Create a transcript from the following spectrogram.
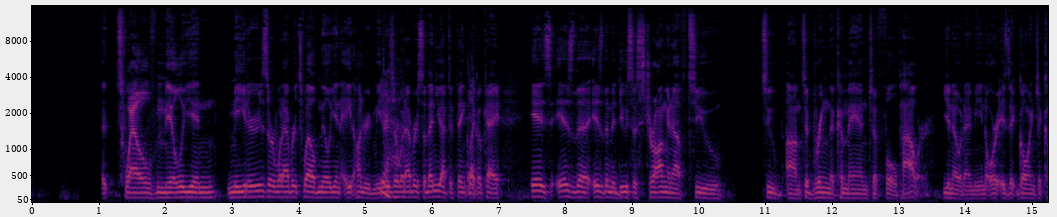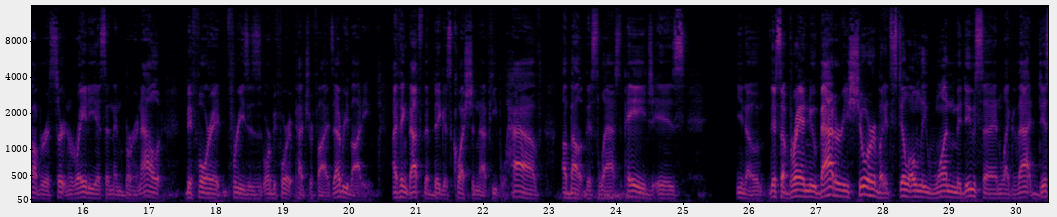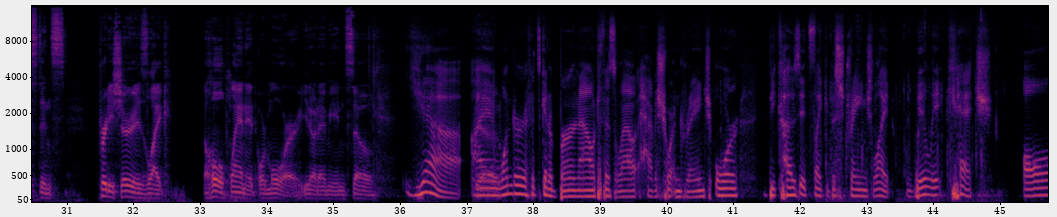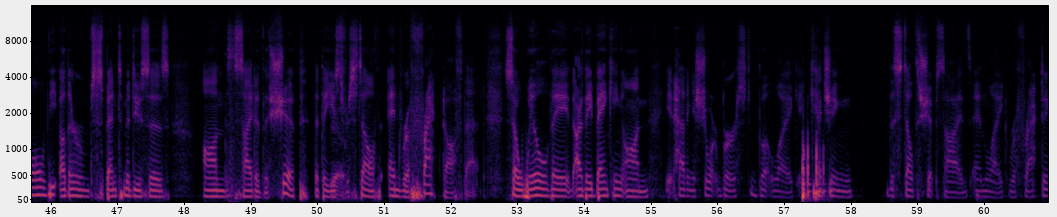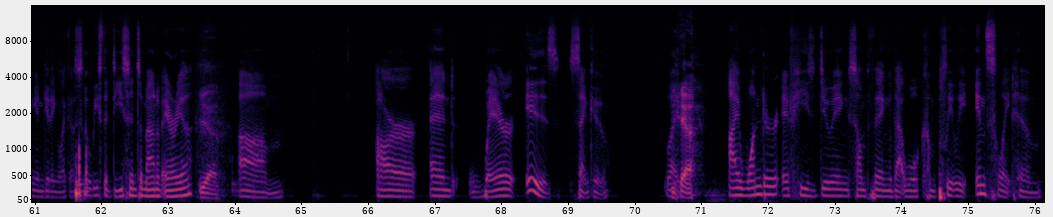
uh, 12 million meters or whatever 12 million 800 meters or whatever so then you have to think like okay is is the is the medusa strong enough to to um to bring the command to full power you know what i mean? Or is it going to cover a certain radius and then burn out before it freezes or before it petrifies everybody? I think that's the biggest question that people have about this last page is you know this a brand new battery sure but it's still only one medusa and like that distance pretty sure is like the whole planet or more you know what i mean? So Yeah, I Yeah. wonder if it's gonna burn out, fizzle out, have a shortened range, or because it's like the strange light, will it catch all the other spent Medusas on the side of the ship that they used Yeah. for stealth and refract off that? So will they? Are they banking on it having a short burst, but like it catching? the stealth ship sides and like refracting and getting like a s at least a decent amount of area Yeah. um are and where is Senku? Like yeah. I wonder if he's doing something that will completely insulate him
